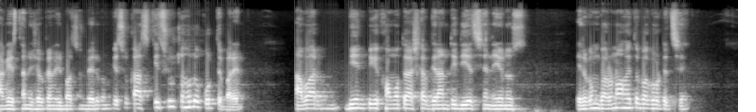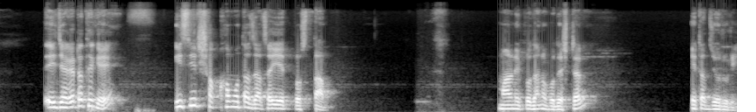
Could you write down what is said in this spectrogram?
আগে স্থানীয় সরকার নির্বাচন বা এরকম কিছু কাজ কিছুটা হলেও করতে পারেন। আবার বিএনপিকে ক্ষমতায় আসার গ্যারান্টি দিয়েছেন ইউনুস। এরকম ঘটনা হয়তো বা ঘটেছে। এই জায়গাটা থেকে ইসির সক্ষমতা যাচাইয়ের প্রস্তাব মাননীয় প্রধান উপদেষ্টার, এটা জরুরি।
